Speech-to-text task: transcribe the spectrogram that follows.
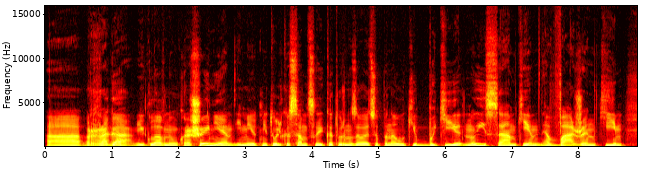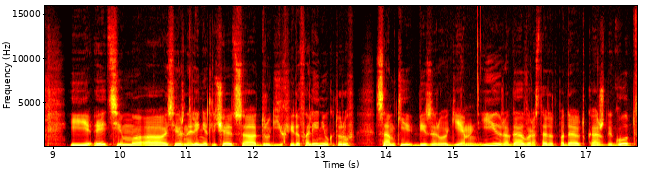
А рога и главное украшение имеют не только самцы, которые называются по науке быки, но и самки, важенки. И этим э, северные олени отличаются от других видов оленей, у которых самки безрогие. И рога вырастают, отпадают каждый год.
